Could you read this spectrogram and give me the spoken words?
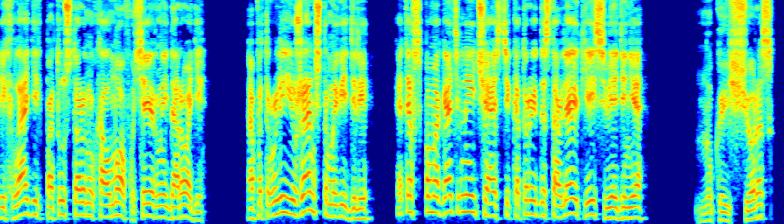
Их лагерь по ту сторону холмов, у северной дороги. А патрули южан, что мы видели, это вспомогательные части, которые доставляют ей сведения. «Ну-ка еще раз».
